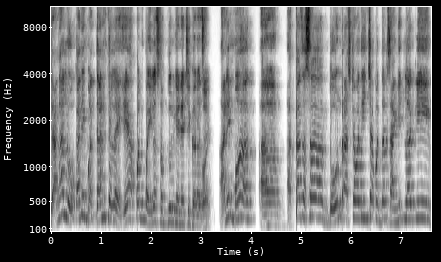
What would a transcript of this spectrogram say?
त्यांना लोकांनी मतदान केलंय हे आपण पहिलं समजून घेण्याची गरज आहे. आणि मग आता जसं दोन राष्ट्रवादींच्या बद्दल सांगितलं की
